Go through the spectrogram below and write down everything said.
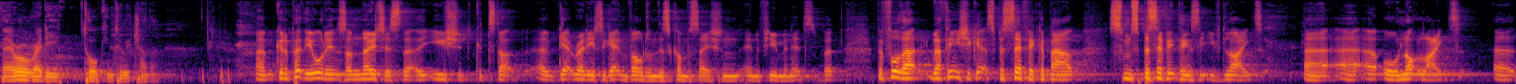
They're already talking to each other. I'm going to put the audience on notice that you should start uh, get ready to get involved in this conversation in a few minutes. But before that, I think you should get specific about some specific things that you've liked uh, uh, or not liked uh,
